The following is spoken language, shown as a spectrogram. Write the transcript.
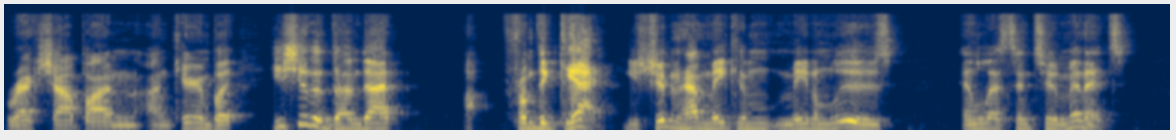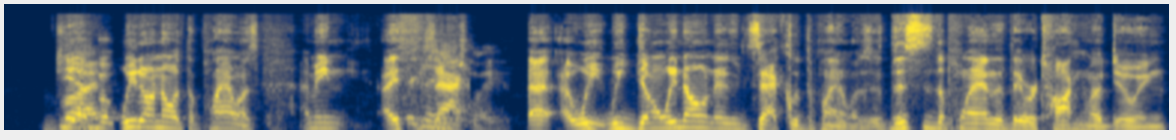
wreck shop on on Karrion. But you should have done that uh, from the get. You shouldn't have make him made him lose in less than two minutes. But, yeah, but we don't know what the plan was. I mean, I think, exactly. Uh, we we don't we don't know exactly what the plan was. If this is the plan that they were talking about doing,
